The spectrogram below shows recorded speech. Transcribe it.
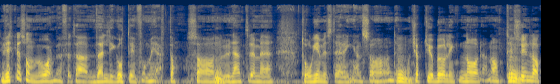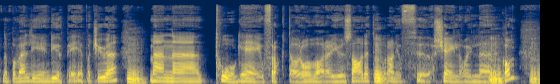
Det virker som Warren Buffett er veldig godt informert. da. Så mm. Du nevnte det med toginvesteringen. så det, mm. kjøpte jo Burlington Northern. Tilsynelatende på veldig dyr PE på 20, mm. men uh, tog er jo frakta av råvarer i USA. Dette gjorde mm. han jo før shale oil eh, mm. kom. Mm.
